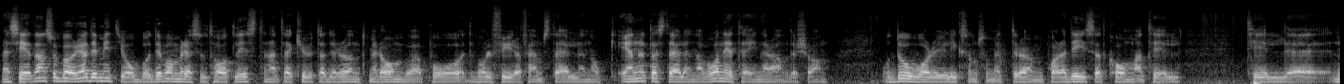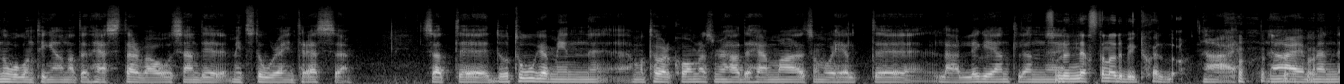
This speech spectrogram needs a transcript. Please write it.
Men sedan så började mitt jobb och det var med resultatlistorna att jag kutade runt med dem va, på, det var väl fyra, fem ställen och en av ställena var ner till Einar Andersson. Och då var det ju liksom som ett drömparadis att komma till, till eh, någonting annat än hästar va? och sen det, mitt stora intresse. Så att eh, då tog jag min amatörkamera som jag hade hemma som var helt eh, lallig egentligen. Som du nästan hade byggt själv då? Nej, nej men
